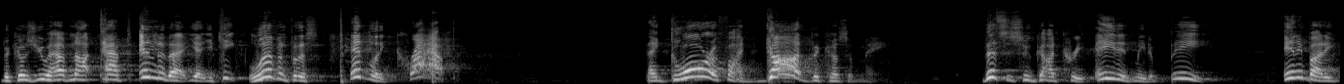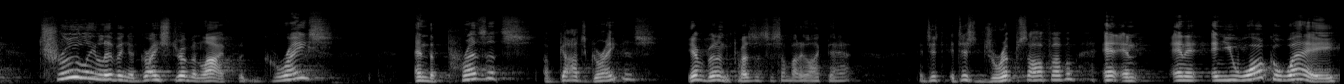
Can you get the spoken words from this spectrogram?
because you have not tapped into that yet. You keep living for this piddly crap. They glorified God because of me. This is who God created me to be. Anybody truly living a grace driven life, the grace and the presence of God's greatness. You ever been in the presence of somebody like that? It just, it just drips off of them. And, and, and, it, and you walk away.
